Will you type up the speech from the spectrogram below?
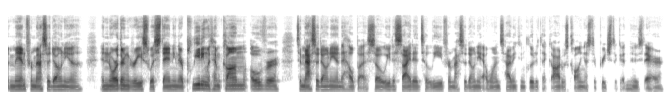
A man from Macedonia in northern Greece was standing there pleading with him, Come over to Macedonia and to help us. So we decided to leave for Macedonia at once, having concluded that God was calling us to preach the good news there.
